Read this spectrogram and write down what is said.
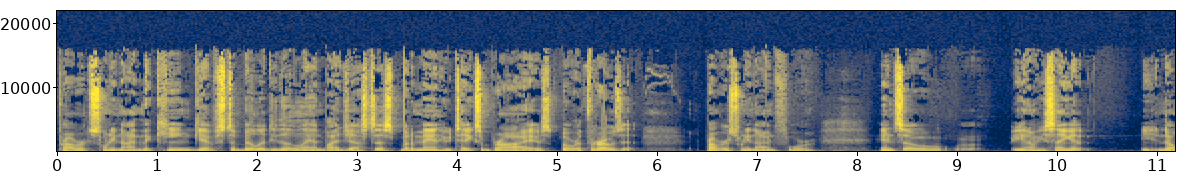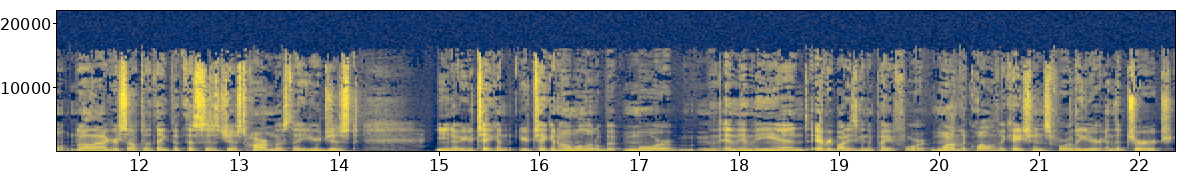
Proverbs 29 the king gives stability to the land by justice but a man who takes bribes overthrows it. Proverbs 29 4 and so you know he's saying it you don't allow yourself to think that this is just harmless that you're just you know you're taking you're taking home a little bit more and in the end everybody's going to pay for it. One of the qualifications for a leader in the church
